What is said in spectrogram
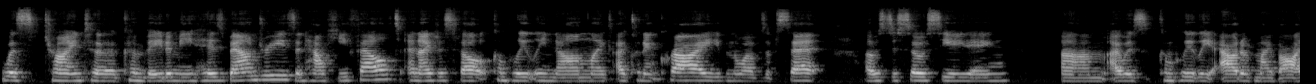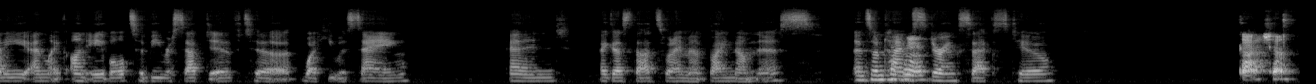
was trying to convey to me his boundaries and how he felt and I just felt completely numb like I couldn't cry even though I was upset. I was dissociating. Um, I was completely out of my body and like unable to be receptive to what he was saying. And I guess that's what I meant by numbness and sometimes Mhm. during sex too. Gotcha.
